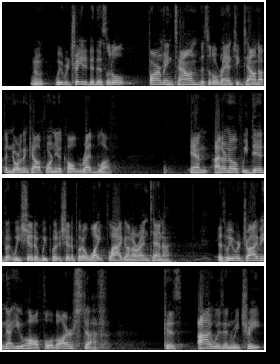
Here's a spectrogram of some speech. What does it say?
we retreated to this little farming town, this little ranching town up in Northern California called Red Bluff. And I don't know if we did, but we should have. We put, should have put a white flag on our antenna as we were driving that U-Haul full of our stuff because I was in retreat.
